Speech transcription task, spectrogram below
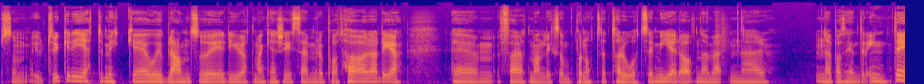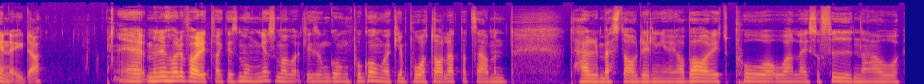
som uttrycker det jättemycket. Och ibland så är det ju att man kanske är sämre på att höra det. um, för att man liksom på något sätt tar åt sig mer av när, när, när patienten inte är nöjda. Uh, Men nu har det varit faktiskt många som har varit liksom gång på gång verkligen påtalat att så här, men, det här är den bästa avdelningen jag har varit på och alla är så fina och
